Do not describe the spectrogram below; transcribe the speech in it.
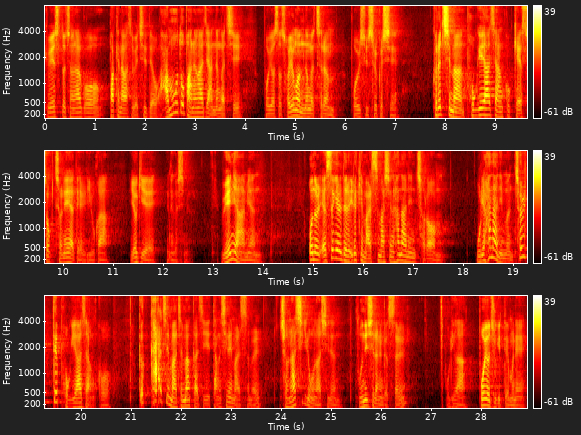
교회에서도 전하고 밖에 나가서 외치되 아무도 반응하지 않는 같이 보여서 소용없는 것처럼 보일 수 있을 것이에요. 그렇지만 포기하지 않고 계속 전해야 될 이유가 여기에 있는 것입니다. 왜냐하면 오늘 에스겔대로 이렇게 말씀하신 하나님처럼 우리 하나님은 절대 포기하지 않고 끝까지 마지막까지 당신의 말씀을 전하시기를 원하시는 분이시라는 것을 우리가 보여주기 때문에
